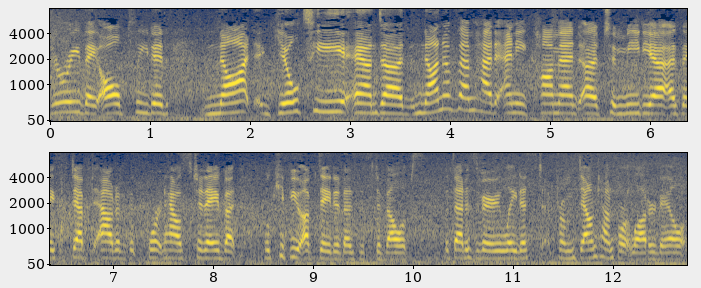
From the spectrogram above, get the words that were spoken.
jury. They all pleaded not guilty, and uh, none of them had any comment uh, to media as they stepped out of the courthouse today. But we'll keep you updated as this develops. But that is the very latest from downtown Fort Lauderdale.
